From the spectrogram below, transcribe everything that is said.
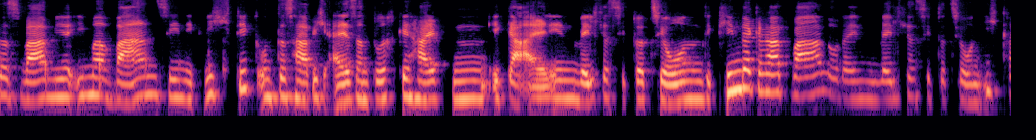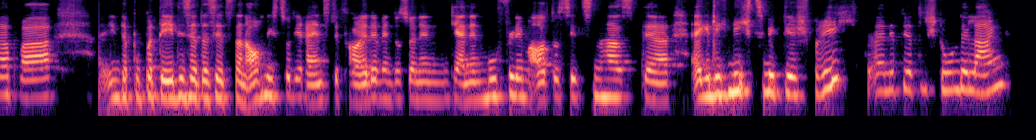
Das war mir immer wahnsinnig wichtig und das habe ich eisern durchgehalten, egal in welcher Situation die Kinder gerade waren oder in welcher Situation ich gerade war. In der Pubertät ist ja das jetzt dann auch nicht so die reinste Freude, wenn du so einen kleinen Muffel im Auto sitzen hast, der eigentlich nichts mit dir spricht, eine Viertelstunde lang.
